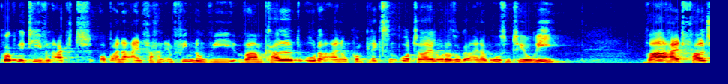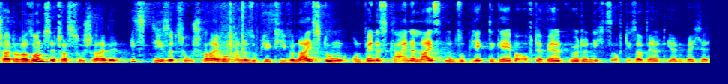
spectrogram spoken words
kognitiven Akt, ob einer einfachen Empfindung wie warm-kalt oder einem komplexen Urteil oder sogar einer großen Theorie, Wahrheit, Falschheit oder sonst etwas zuschreibe, ist diese Zuschreibung eine subjektive Leistung und wenn es keine leistenden Subjekte gäbe auf der Welt, würde nichts auf dieser Welt irgendwelche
